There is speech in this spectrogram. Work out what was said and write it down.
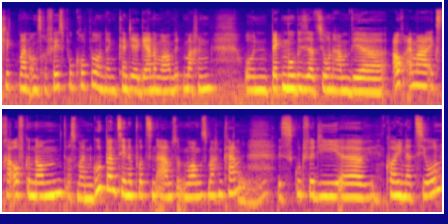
Klickt man unsere Facebook-Gruppe und dann könnt ihr gerne mal mitmachen. Und Beckenmobilisation haben wir auch einmal extra aufgenommen, was man gut beim Zähneputzen abends und morgens machen kann. Mhm. Ist gut für die äh, Koordination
